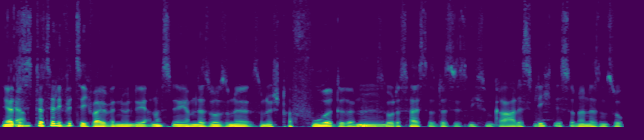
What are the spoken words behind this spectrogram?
Ja, das ja. ist tatsächlich witzig, weil wenn du die anmachst, die haben da so, so, eine, so eine Straffur drin. Mhm. So, das heißt, also, dass es nicht so ein gerades Licht ist, sondern da sind so,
